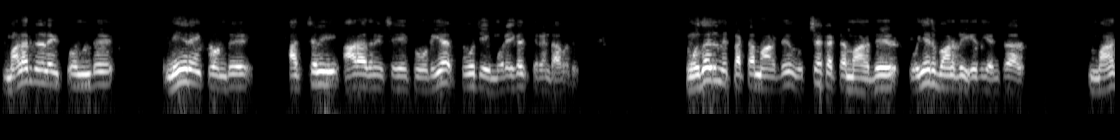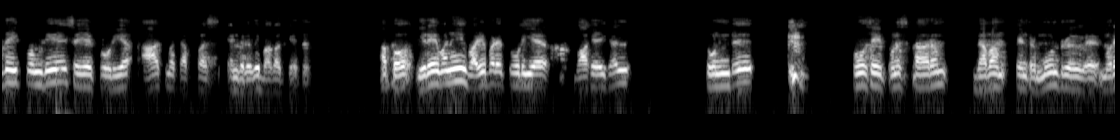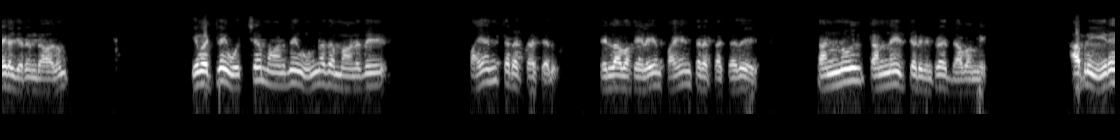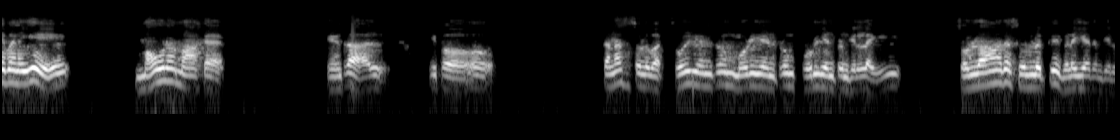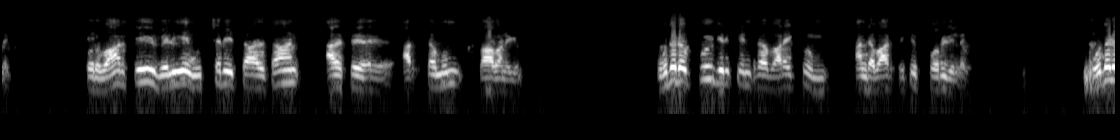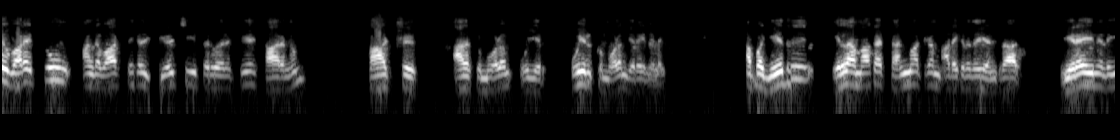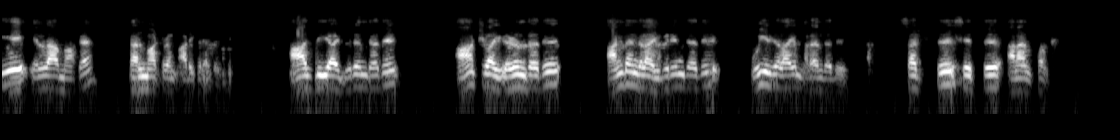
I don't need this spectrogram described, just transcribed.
மலர்களை கொண்டு நீரை கொண்டு அர்ச்சனை ஆராதனை செய்யக்கூடிய பூஜை முறைகள் இரண்டாவது. முதல் கட்டமானது உச்சகட்டமானது உயர்வானது எது என்றால் மனதை கொண்டே செய்யக்கூடிய ஆத்ம தப்பஸ் என்கிறது பகவத்கீதை. அப்போ இறைவனை வழிபடக்கூடிய வகைகள் தொண்டு பூசை புனஸ்காரம் தவம் என்று மூன்று முறைகள் இருந்தாலும் இவற்றை உச்சமானது உன்னதமானது பயன் தரத்தக்கது. எல்லா வகையிலையும் பயன் தரத்தக்கது. தன்னுள் தன்னை தேடுகின்ற தவமே. அப்படி இறைவனையே மௌனமாக என்றால் இப்போ கண்ணாச சொல்லுவார் சொல் என்றும் மொழி என்றும் பொருள் என்றும் இல்லை சொல்லாத சொல்லுக்கு விலையேதும் இல்லை. ஒரு வார்த்தையை வெளியே உச்சரித்தால்தான் அதற்கு அர்த்தமும் பாவனையும். உதடுக்குள் இருக்கின்ற வரைக்கும் அந்த வார்த்தைக்கு பொருள் இல்லை. உதடு வரைக்கும் அந்த வார்த்தைகள் எழுச்சியை பெறுவதற்கு காரணம் காற்று. அதற்கு மூலம் உயிர். உயிருக்கு மூலம் இறைநிலை. அப்ப எது எல்லாமாக தன்மாற்றம் அடைகிறது என்றால் இறைநிலையே எல்லாமாக தன்மாற்றம் அடைகிறது. ஆதியாய் இருந்தது ஆற்றலாய் எழுந்தது அண்டங்களாய் விரிந்தது உயிர்களாய் மறந்தது சத்து சித்து அனந்தம்.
